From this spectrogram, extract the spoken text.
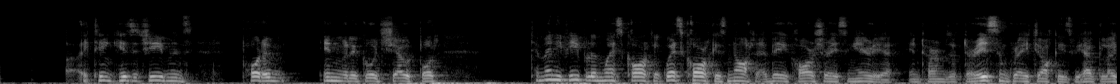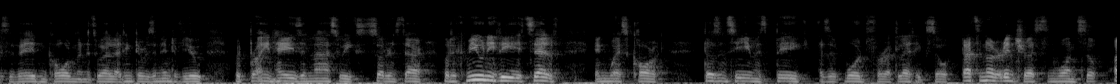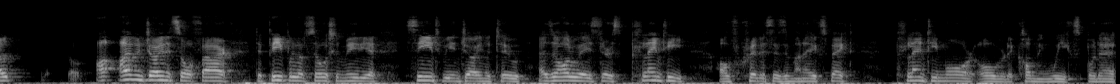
I think his achievements put him in with a good shout. But to many people in West Cork, like West Cork is not a big horse racing area in terms of there is some great jockeys. We have the likes of Aidan Coleman as well. I think there was an interview with Brian Hayes in last week's Southern Star. But the community itself in West Cork doesn't seem as big as it would for athletics. So that's another interesting one. So i I'm enjoying it so far. The people of social media seem to be enjoying it too. As always, there's plenty of criticism, and I expect plenty more over the coming weeks. But uh,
